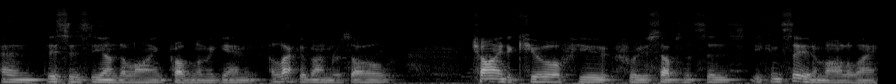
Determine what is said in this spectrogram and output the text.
And this is the underlying problem again a lack of unresolved. Trying to cure few, through substances. You can see it a mile away.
